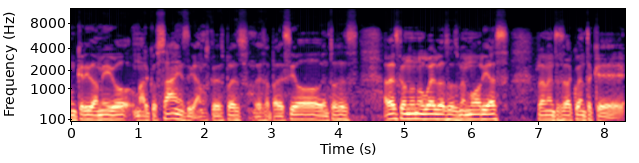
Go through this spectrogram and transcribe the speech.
un querido amigo, Marcos Sainz, digamos, que después desapareció. Entonces, a veces cuando uno vuelve a esas memorias, realmente se da cuenta que,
